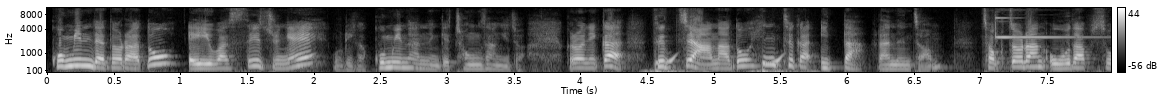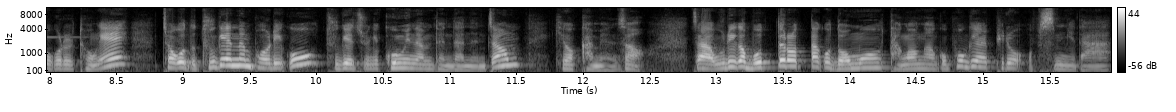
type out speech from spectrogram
고민되더라도 A와 C 중에 우리가 고민하는 게 정상이죠. 그러니까 듣지 않아도 힌트가 있다라는 점. 적절한 오답 소구를 통해 적어도 두 개는 버리고 두 개 중에 고민하면 된다는 점 기억하면서 자, 우리가 못 들었다고 너무 당황하고 포기할 필요 없습니다.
